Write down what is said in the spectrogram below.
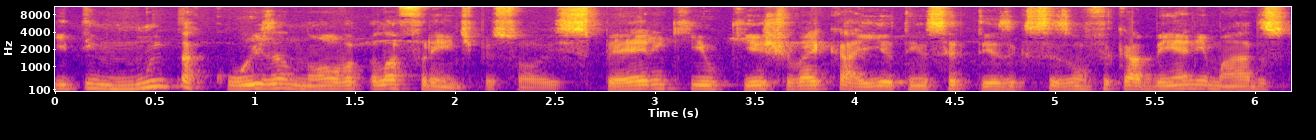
e tem muita coisa nova pela frente, pessoal. Esperem que o queixo vai cair, eu tenho certeza que vocês vão ficar bem animados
